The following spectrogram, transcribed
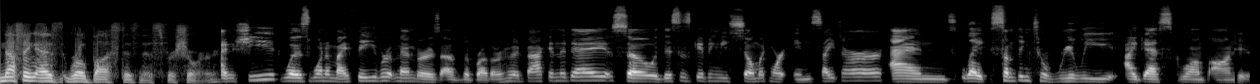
nothing as robust as this for sure. And she was one of my favorite members of the Brotherhood back in the day. So this is giving me so much more insight to her and like something to really, I guess, glomp onto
